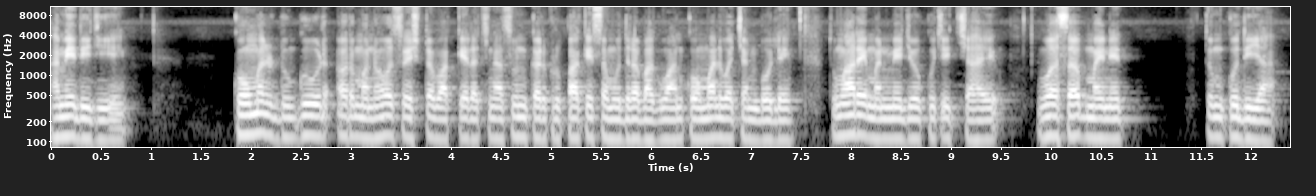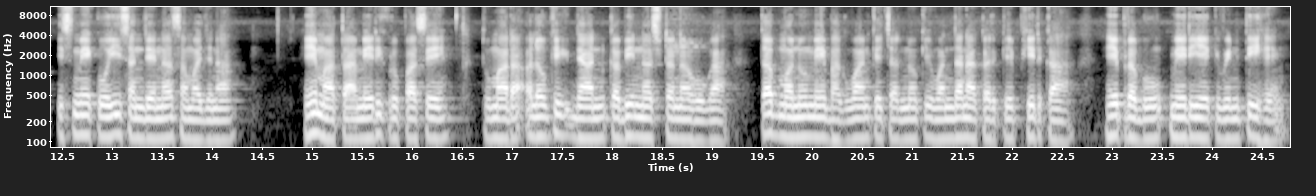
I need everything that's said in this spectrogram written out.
हमें दीजिए। कोमल गुड़ और मनोहर श्रेष्ठ वाक्य रचना सुनकर कृपा के समुद्र भगवान कोमल वचन बोले, तुम्हारे मन में जो कुछ इच्छा है, वह सब मैंने तुमको दिया। इसमें कोई संदेह न समझना। हे माता, मेरी कृपा से तुम्हारा अलौकिक ज्ञान कभी नष्ट न होगा। तब मनु में भगवान के चरणों की वंदना करके फिर कहा, हे प्रभु, मेरी एक विनती है।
